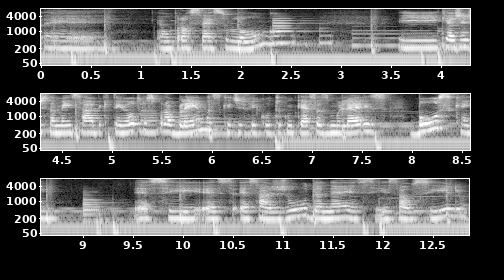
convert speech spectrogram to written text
é é um processo longo e que a gente também sabe que tem outros problemas que dificultam com que essas mulheres busquem esse, essa ajuda, né, esse, esse auxílio.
